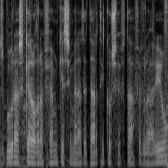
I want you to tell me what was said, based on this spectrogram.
Άρης Μπούρας και Ρόδον FM και σήμερα Τετάρτη 27 Φεβρουαρίου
